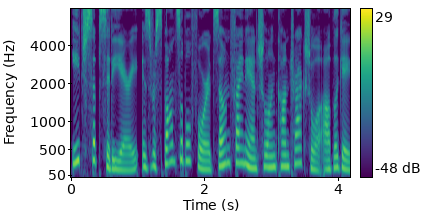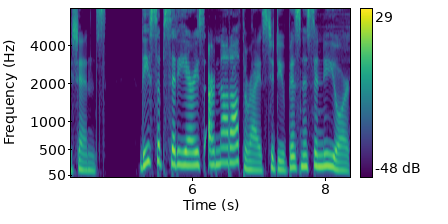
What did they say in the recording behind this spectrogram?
Each subsidiary is responsible for its own financial and contractual obligations. These subsidiaries are not authorized to do business in New York.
